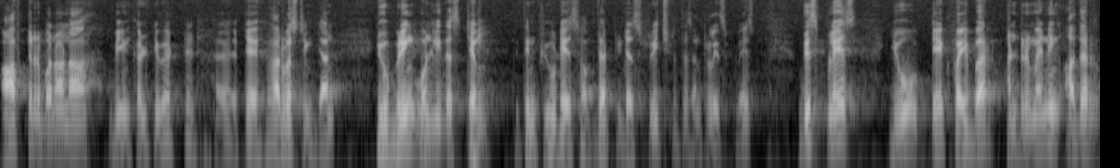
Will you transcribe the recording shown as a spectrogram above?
After banana being cultivated, uh, harvesting done, you bring only the stem within few days of that, it has reached the centralized place. This place, you take fiber and remaining other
